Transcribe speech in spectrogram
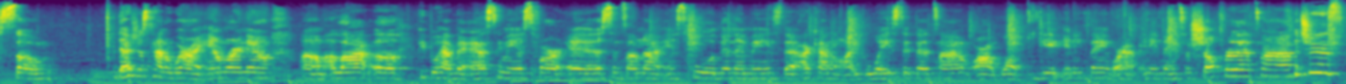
So that's just kind of where I am right now. Um, a lot of people have been asking me as far as since I'm not in school, then that means that I kind of like wasted that time or I won't get anything or have anything to show for that time, which is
